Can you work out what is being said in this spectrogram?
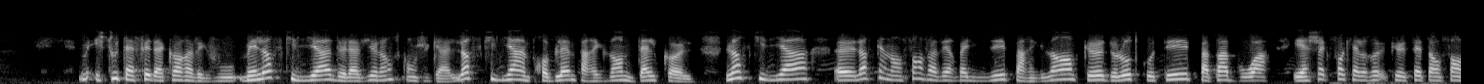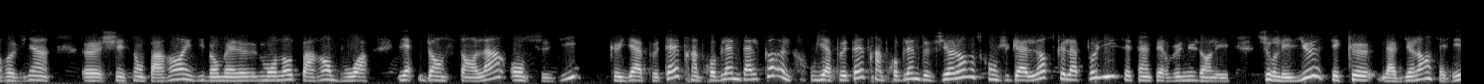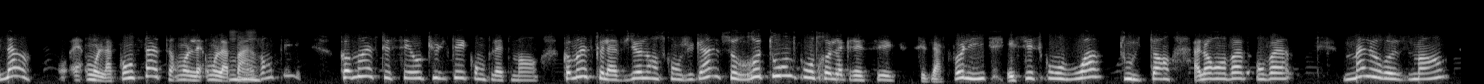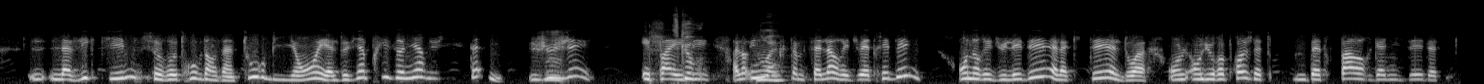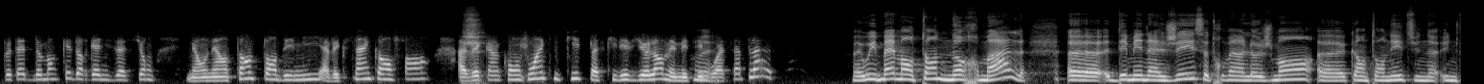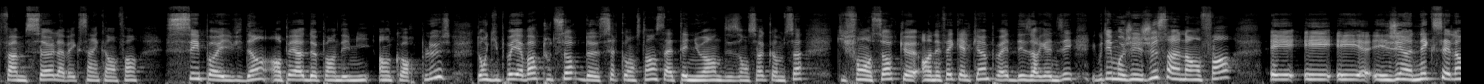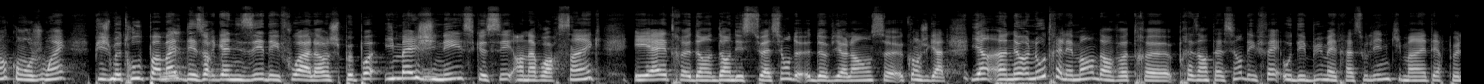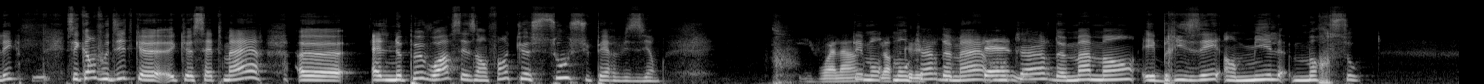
Mais je suis tout à fait d'accord avec vous. Mais lorsqu'il y a de la violence conjugale, lorsqu'il y a un problème, par exemple, d'alcool, lorsqu'il y a, euh, lorsqu'un enfant va verbaliser, par exemple, que de l'autre côté, papa boit, Et à chaque fois qu'elle que cet enfant revient euh, chez son parent, il dit bon ben mon autre parent boit. Dans ce temps-là, on se dit qu'il y a peut-être un problème d'alcool ou il y a peut-être un problème de violence conjugale. Lorsque la police est intervenue dans les, sur les lieux, c'est que la violence, elle est là. On, la constate, on l'a, l'a pas mhm. inventée. Comment est-ce que c'est occulté complètement? Comment est-ce que la violence conjugale se retourne contre l'agressé? C'est de la folie et c'est ce qu'on voit tout le temps. Alors on va, on va malheureusement, la victime se retrouve dans un tourbillon et elle devient prisonnière du système, jugée et pas aidée. Alors une ouais. comme celle-là aurait dû être aidée. On aurait dû l'aider, elle a quitté, elle doit, on, on lui reproche d'être, d'être pas organisée, d'être peut-être de manquer d'organisation. Mais on est en temps de pandémie avec cinq enfants, avec un conjoint qui quitte parce qu'il est violent, mais mettez-vous à sa place. Ben oui, même en temps normal, euh, déménager, se trouver un logement euh, quand on est une, une femme seule avec cinq enfants, c'est pas évident. En période de pandémie, encore plus. Donc, il peut y avoir toutes sortes de circonstances atténuantes, disons ça comme ça, qui font en sorte que, en effet, quelqu'un peut être désorganisé. Écoutez, moi, j'ai juste un enfant et, et, et, et j'ai un excellent conjoint, puis je me trouve pas mal désorganisé des fois. Alors, je peux pas imaginer ce que c'est en avoir cinq et être dans, dans des situations de, de violence euh, il y a un, autre élément dans votre euh, présentation des faits au début, Maître Assouline, qui m'a interpellé. C'est quand vous dites que, que cette mère, euh, elle ne peut voir ses enfants que sous supervision. voilà. Mon, mon cœur de mère, mon cœur de maman est brisé en mille morceaux.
